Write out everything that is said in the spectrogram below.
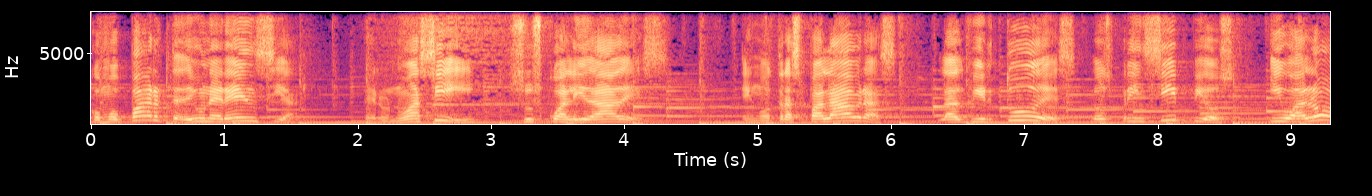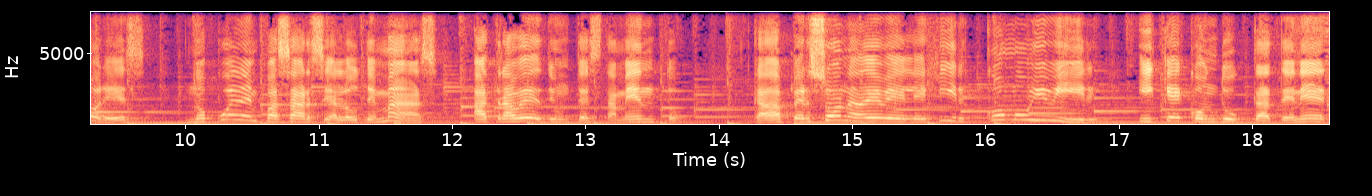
como parte de una herencia, pero no así sus cualidades. En otras palabras, las virtudes, los principios y valores no pueden pasarse a los demás a través de un testamento. Cada persona debe elegir cómo vivir y qué conducta tener.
